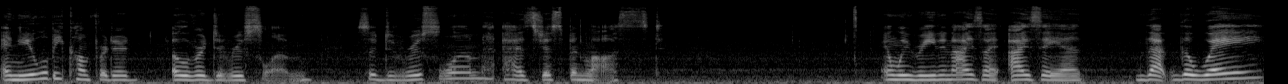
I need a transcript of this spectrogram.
and you will be comforted over Jerusalem. So Jerusalem has just been lost. And we read in Isaiah that the way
